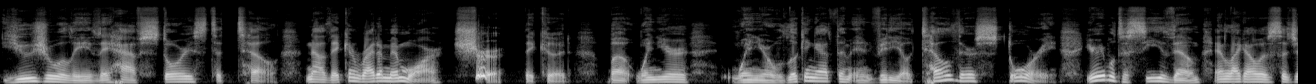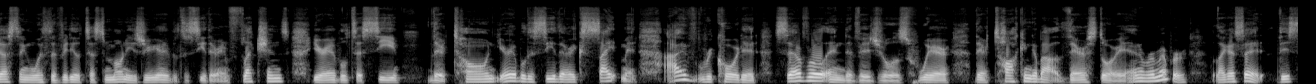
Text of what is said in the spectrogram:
usually they have stories to tell. Now they can write a memoir, sure, they could. But when you're when you're looking at them in video, tell their story. You're able to see them. And like I was suggesting with the video testimonies, you're able to see their inflections. You're able to see their tone. You're able to see their excitement. I've recorded several individuals where they're talking about their story. And remember, like I said, this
